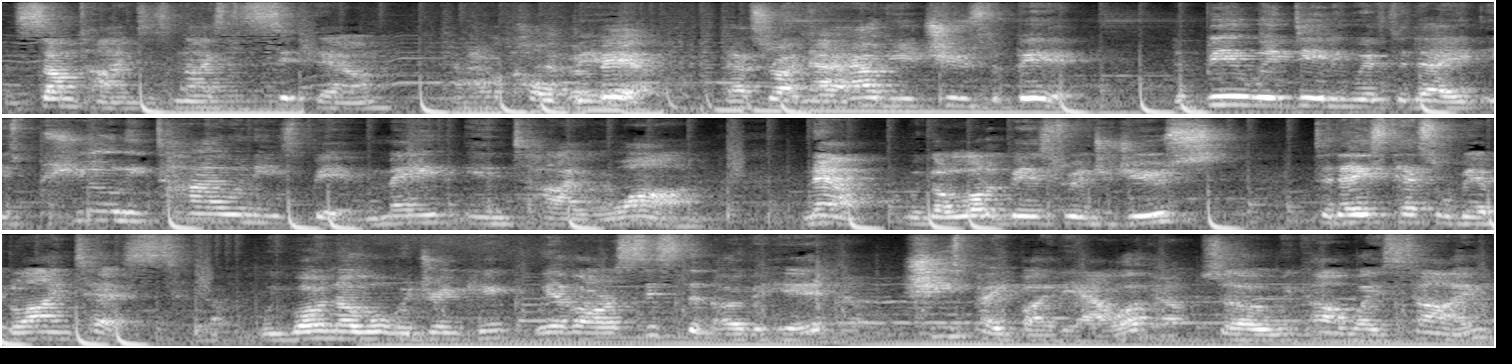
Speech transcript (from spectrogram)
And sometimes it's nice to sit down and have a cold Have a beer. beer. That's right. Now, how do you choose the beer? The beer we're dealing with today is purely Taiwanese beer, made in Taiwan. Now, we've got a lot of beers to introduce. Today's test will be a blind test. We won't know what we're drinking. We have our assistant over here. She's paid by the hour, so we can't waste time.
